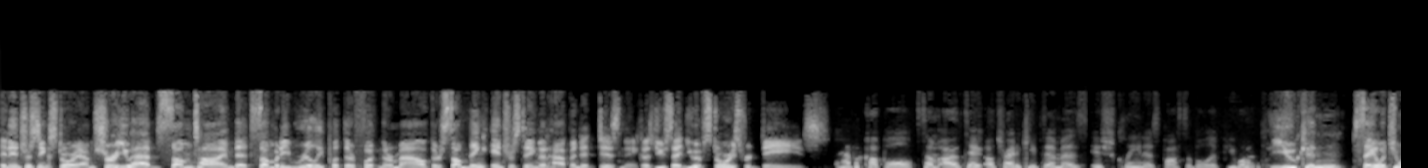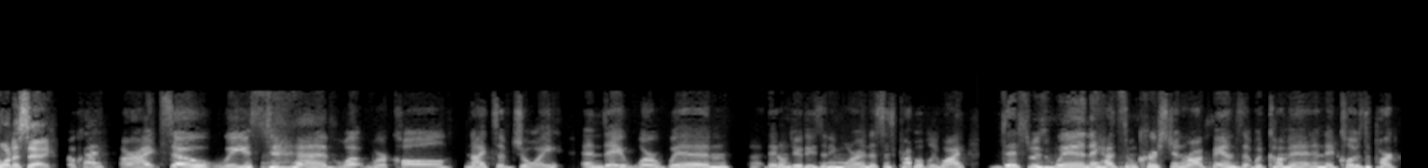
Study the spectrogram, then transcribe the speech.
an interesting story? I'm sure you have some time that somebody really put their foot in their mouth. There's something interesting that happened at Disney because you said you have stories for days. I have a couple. Some I'll take. I'll try to keep them as ish clean as possible if you want. You can say what you want to say. Okay. All right. So we used to have what were called Nights of Joy, and they were when uh, they don't do these anymore. And this is probably why. This was when they had some Christian rock bands that would come in and they'd close the park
